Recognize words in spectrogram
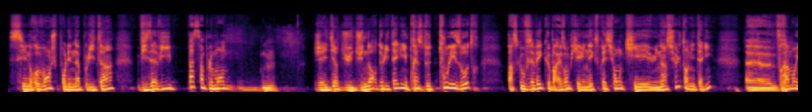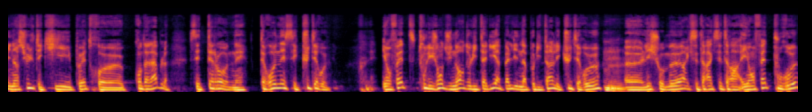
c'est une revanche pour les Napolitains vis-à-vis pas simplement, hum, j'allais dire du, du nord de l'Italie, mais presque de tous les autres. Parce que vous savez que par exemple il y a une expression qui est une insulte en Italie, euh, vraiment une insulte et qui peut être euh, condamnable, c'est terrone. Terrone, c'est cutéreux. Et en fait, tous les gens du nord de l'Italie appellent les Napolitains les cutéreux, Hmm. euh, les chômeurs, etc., etc. Et en fait, pour eux,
